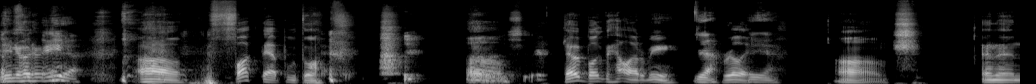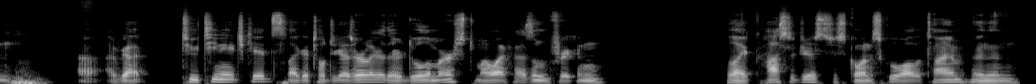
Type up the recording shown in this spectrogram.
You know what I mean? Yeah. Um, fuck that puto. Oh, Um, shit. that would bug the hell out of me, yeah. really. Yeah. Um, and then uh, I've got two teenage kids. Like I told you guys earlier, they're dual immersed. My wife has them freaking like hostages, just going to school all the time. And then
